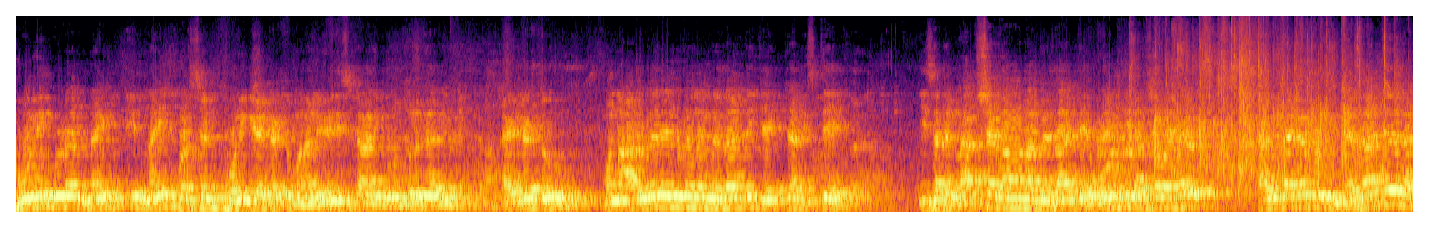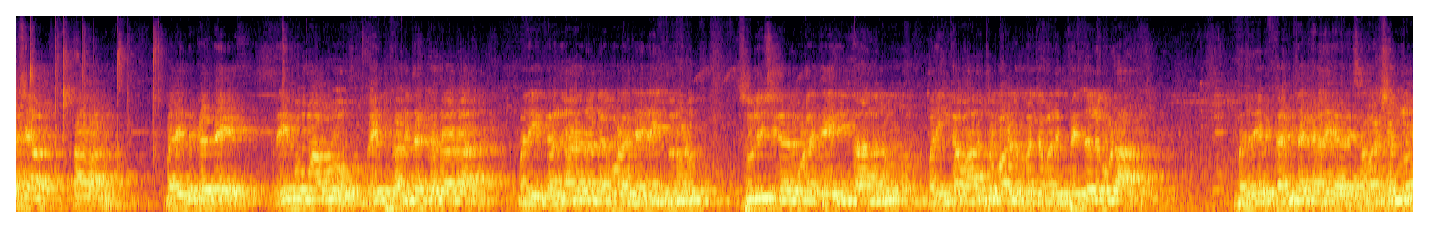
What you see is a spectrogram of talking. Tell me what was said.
పోలింగ్ కూడా నైంటీ నైన్ పర్సెంట్ పోలింగ్ అయ్యేటట్టు మన లేడీస్ కానీ వృద్ధులు కానీ అయ్యేటట్టు మొన్న అరవై రెండు వేల మెజార్టీ జగిత్యాలు ఇస్తే ఈసారి లక్ష కావాల మెజార్టీ? ఓట్లు లక్ష పడ్డారు? కవితకు మెజార్టీ లక్ష రావాలి. మరి ఎందుకంటే రేపు మాపు రేపు కవితక్క ద్వారా మరి గంగాధర్ అన్న కూడా జైన్ అవుతున్నాడు సురేష్ గారు కూడా జైన్ అవుతా అన్నారు మరి ఇంకా వారితో పాటు కొంతమంది పెద్దలు కూడా మరి రేపు కవిత గారి సమక్షంలో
